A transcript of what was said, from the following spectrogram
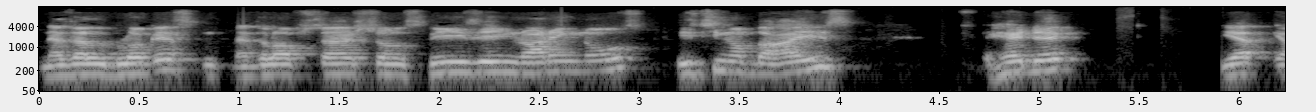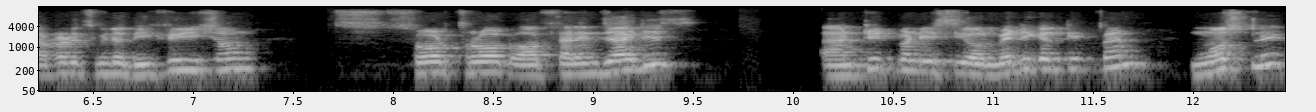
nasal blockage, nasal obstruction, sneezing, running nose, itching of the eyes, headache, yeah, otitis media diffusion, sore throat or pharyngitis. And treatment is your medical treatment, mostly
